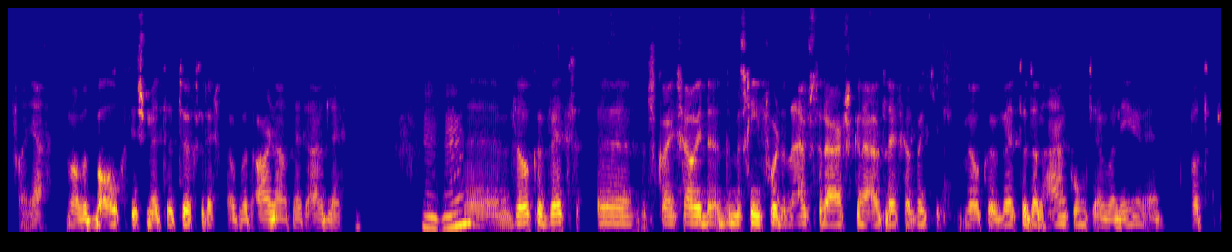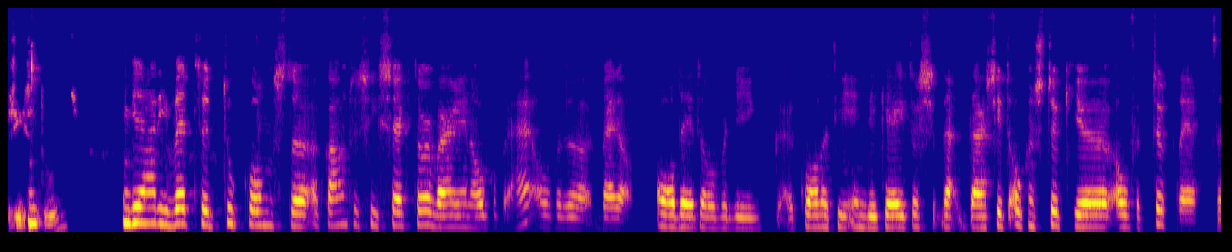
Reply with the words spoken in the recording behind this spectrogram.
van ja, wat beoogd is met het tuchtrecht, ook wat Arnoud net uitlegde. Mm -hmm. welke wet, dus kan je, zou je de, de, misschien voor de luisteraars kunnen uitleggen wat je, welke wet er dan aankomt en wanneer en wat precies het doel is? Ja, die wet toekomst accountancy sector, waarin ook hè, over de, bij de audit over die quality indicators, daar, daar zit ook een stukje over tuchtrecht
